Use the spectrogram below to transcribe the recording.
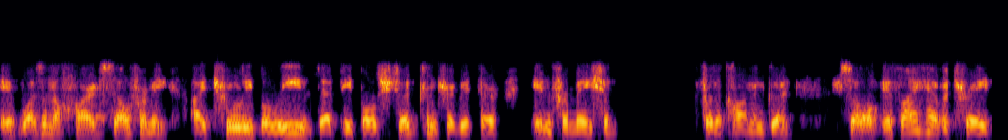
it wasn't a hard sell for me. I truly believed that people should contribute their information for the common good. So if I have a trait,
